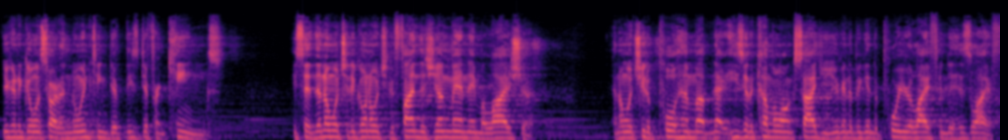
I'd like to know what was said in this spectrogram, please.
You're going to go and start anointing these different kings. He said, Then I want you to go and I want you to find this young man named Elijah. And I want you to pull him up. Now, He's going to come alongside you. You're going to begin to pour your life into his life.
